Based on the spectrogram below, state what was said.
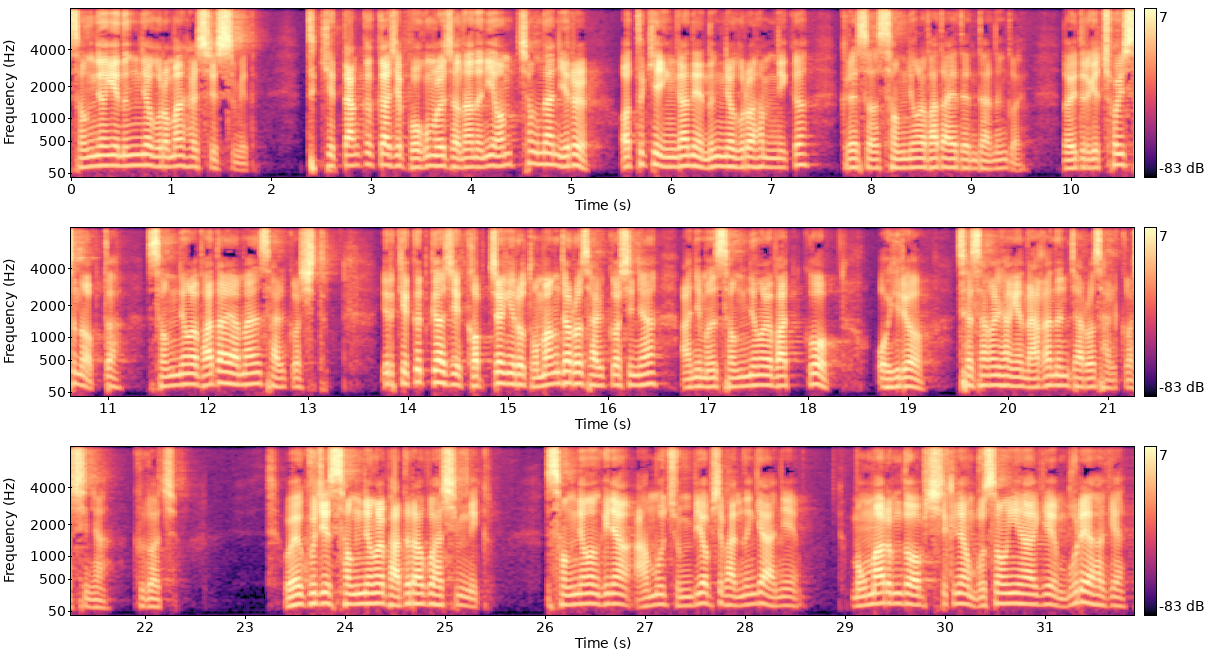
성령의 능력으로만 할 수 있습니다. 특히 땅끝까지 복음을 전하는 이 엄청난 일을 어떻게 인간의 능력으로 합니까? 그래서 성령을 받아야 된다는 거예요. 너희들에게 초이스는 없다. 성령을 받아야만 살 것이다. 이렇게 끝까지 겁쟁이로 도망자로 살 것이냐 아니면 성령을 받고 오히려 세상을 향해 나가는 자로 살 것이냐 그거죠. 왜 굳이 성령을 받으라고 하십니까? 성령은 그냥 아무 준비 없이 받는 게 아니에요. 목마름도 없이 그냥 무성의하게 무례하게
